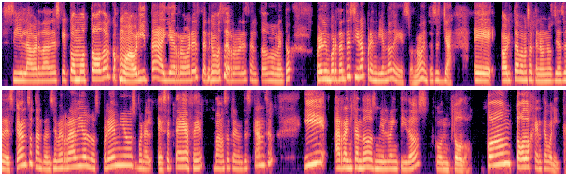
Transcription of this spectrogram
Sí, la verdad es que como todo, como ahorita hay errores, tenemos errores en todo momento, pero lo importante es ir aprendiendo de eso, ¿no? Entonces ya, eh, ahorita vamos a tener unos días de descanso, tanto en CB Radio, los premios, bueno, el STF, vamos a tener un descanso y arrancando 2022 con todo, con todo gente bonita.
